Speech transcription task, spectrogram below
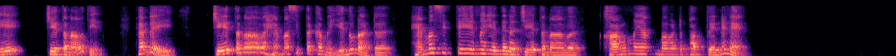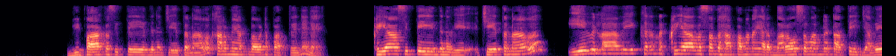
ඒ චේතනාව තියෙනවා. හැබැයි චේතනාව හැම සිතකම යෙදුනට හැම සිතේම යෙදෙන චේතනාව කර්මයක් බවට පත් වෙන්නේ නැහැ. විපාක සිතේ යෙදෙන චේතනාව කර්මයක් බවට පත් වෙන්නේ නැහැ. ක්‍රියාසිතේ යෙදෙන චේතනාව ඒ වෙලාවේ කරන ක්‍රියාව සඳහා පමණයි අර බරවසවන්නට අතේ ජවය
